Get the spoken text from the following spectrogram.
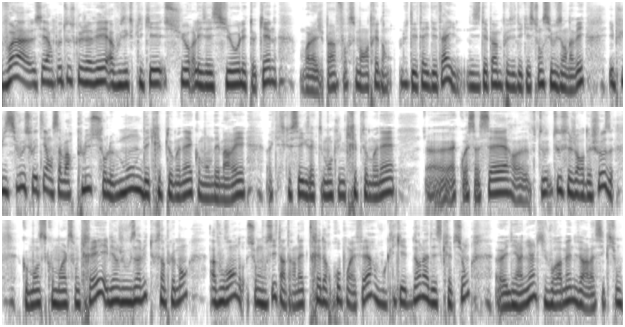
Voilà, c'est un peu tout ce que j'avais à vous expliquer sur les ICO, les tokens. Voilà, j'ai pas forcément rentré dans le détail détail. N'hésitez pas à me poser des questions si vous en avez. Et puis si vous souhaitez en savoir plus sur le monde des crypto-monnaies, comment démarrer, euh, qu'est-ce que c'est exactement qu'une crypto-monnaie, euh, à quoi ça sert, euh, tout, ce genre de choses, comment comment elles sont créées, eh bien je vous invite tout simplement à vous rendre sur mon site internet traderpro.fr. Vous cliquez dans la description, il y a un lien qui vous ramène vers la section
